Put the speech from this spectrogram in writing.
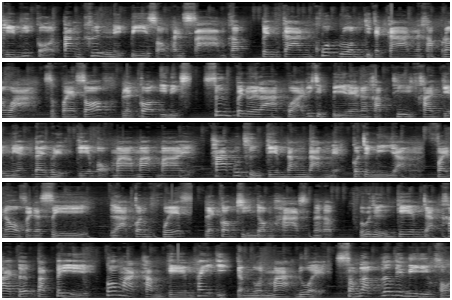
เกมที่ก่อตั้งขึ้นในปี 2003 ครับ เป็นการควบรวมกิจการนะครับระหว่าง Squaresoft และก็ Enix ซึ่งเป็นเวลากว่า 20 ปีแล้วนะครับที่ค่ายเกมเนี้ยได้ผลิตเกมออกมามากมายถ้าพูดถึงเกมดังๆ เนี่ย ก็จะมีอย่าง Final Fantasy Dragon Quest และก็ Kingdom Hearts นะครับรวมไปถึงเกมจากค่าย Third Party ก็มาทำเกมให้อีกจำนวนมากด้วยสำหรับเรื่องดีๆ ของ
